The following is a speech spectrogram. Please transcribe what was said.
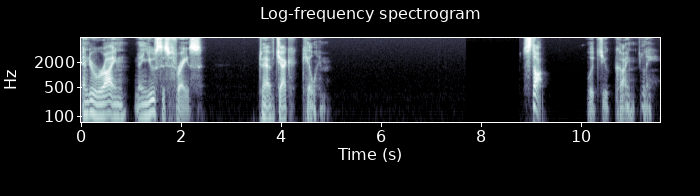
Andrew Ryan then used this phrase to have Jack kill him. Stop, would you kindly?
